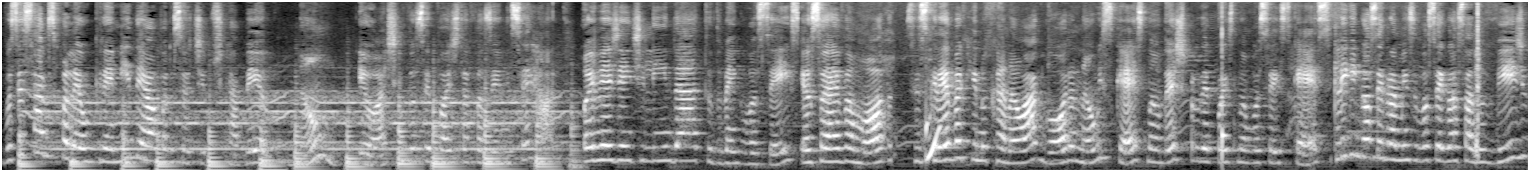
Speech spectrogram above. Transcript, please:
Você sabe escolher o creme ideal para o seu tipo de cabelo? Não? Eu acho que você pode estar fazendo isso errado. Oi, minha gente linda, tudo bem com vocês? Eu sou a Eva Mota. Se inscreva aqui no canal agora, não esquece, não deixe para depois, senão você esquece. Clique em gostei pra mim se você gostar do vídeo.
